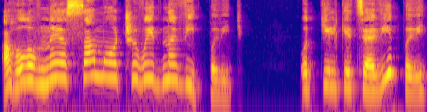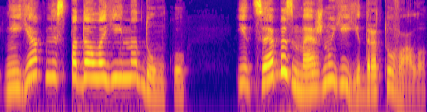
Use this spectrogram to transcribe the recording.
а головне, самоочевидна відповідь. От тільки ця відповідь ніяк не спадала їй на думку, і це безмежно її дратувало.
